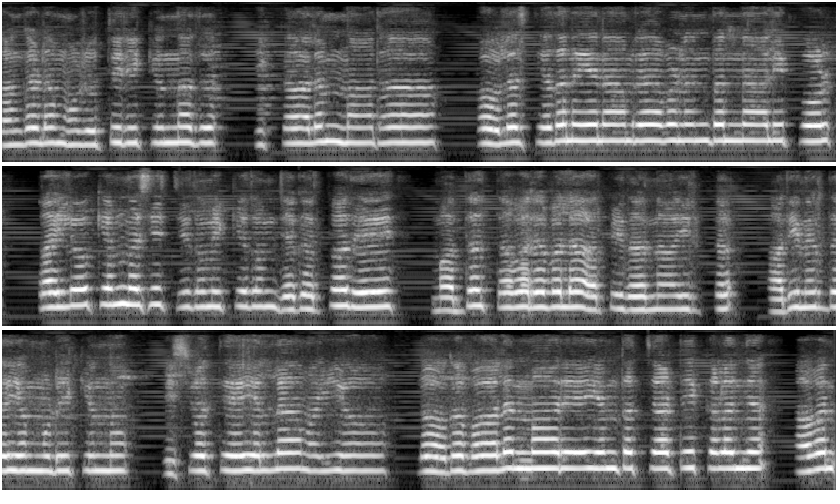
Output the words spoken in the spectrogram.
സങ്കടം മുഴുത്തിരിക്കുന്നത് ഇക്കാലം നാഥ പൗലസ്ത്യതനയനാം രാവണൻ തന്നാലിപ്പോൾ ത്രൈലോക്യം നശിച്ചതു മിക്കതും ജഗത്പതേ മദ്ദത്തവരബലാർപ്പിതനായിട്ട് അതിനിർദ്ദയം മുടിക്കുന്നു വിശ്വത്തെയെല്ലാം അയ്യോ ലോകപാലന്മാരെയും തച്ചാട്ടിക്കളഞ്ഞ് അവൻ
